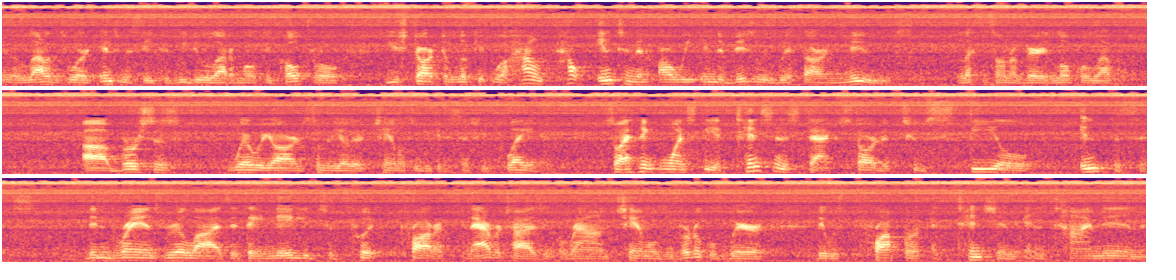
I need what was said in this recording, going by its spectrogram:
a lot of this word intimacy because we do a lot of multicultural. You start to look at, well, how, how intimate are we individually with our news, unless it's on a very local level, uh, versus where we are in some of the other channels that we could essentially play in. So I think once the attention stack started to steal emphasis. Then brands realized that they needed to put product and advertising around channels and verticals where there was proper attention and time in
